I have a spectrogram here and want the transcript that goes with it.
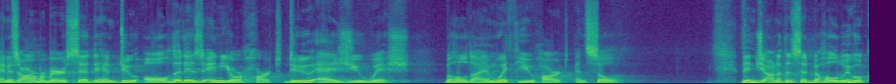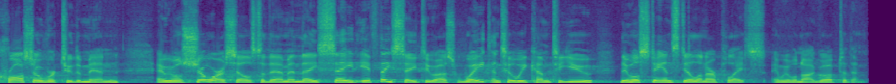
And his armor bearer said to him, Do all that is in your heart, do as you wish. Behold, I am with you, heart and soul. Then Jonathan said, Behold, we will cross over to the men, and we will show ourselves to them. And they say, if they say to us, Wait until we come to you, they will stand still in our place, and we will not go up to them.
